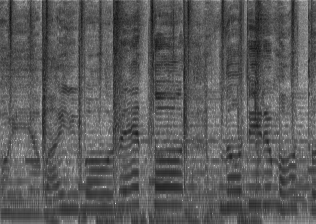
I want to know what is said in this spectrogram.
হইয়া বাইব রে তোর নদীর মতো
